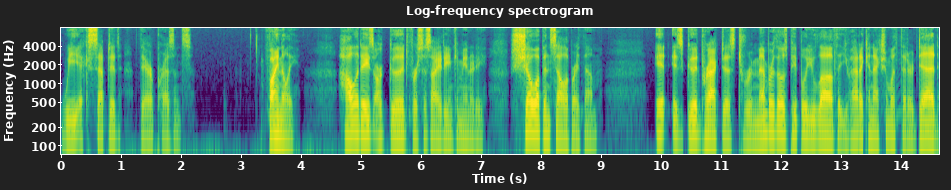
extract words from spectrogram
we accepted their presence. Finally, holidays are good for society and community. Show up and celebrate them. It is good practice to remember those people you love that you had a connection with that are dead,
